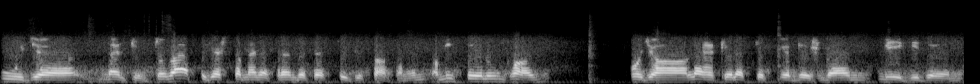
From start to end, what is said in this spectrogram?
úgy uh, mentünk tovább, hogy ezt a menetrendet ezt tudjuk tartani. A mi célunk az, hogy a lehető legtöbb kérdésben még időn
